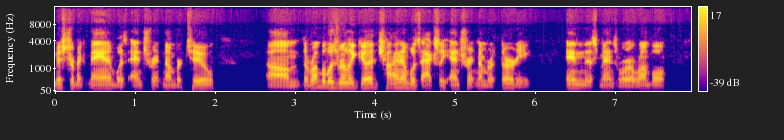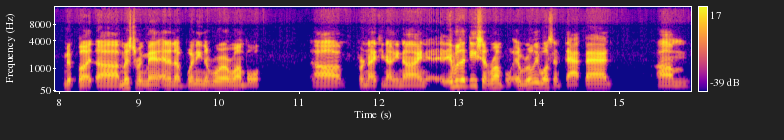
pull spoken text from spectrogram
Mr. McMahon was entrant number two. Um, the Rumble was really good. Chyna was actually entrant number 30 in this men's Royal Rumble. But uh, Mr. McMahon ended up winning the Royal Rumble uh, for 1999. It was a decent Rumble. It really wasn't that bad. Um,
